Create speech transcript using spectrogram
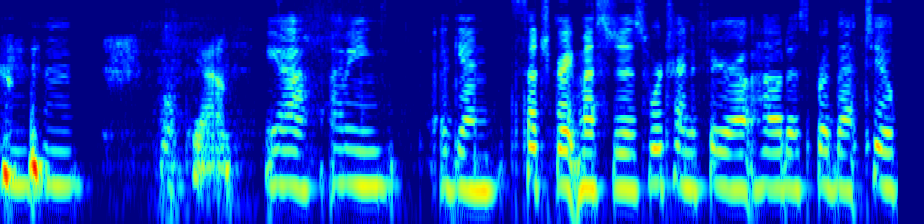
mm-hmm. Yeah. Yeah. I mean, again, such great messages. We're trying to figure out how to spread that too.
